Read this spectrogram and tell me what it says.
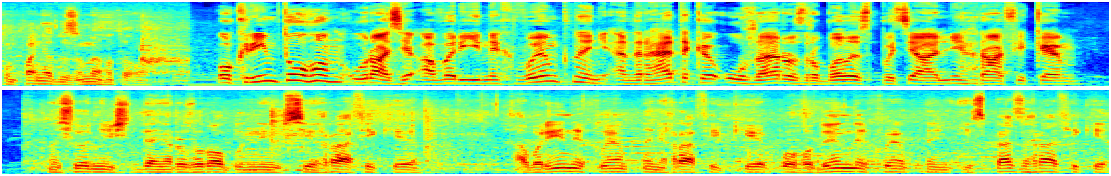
компанія до зими готова. Окрім того, у разі аварійних вимкнень енергетики уже розробили спеціальні графіки. На сьогоднішній день розроблені всі графіки аварійних вимкнень, графіки погодинних вимкнень і спецграфіки,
